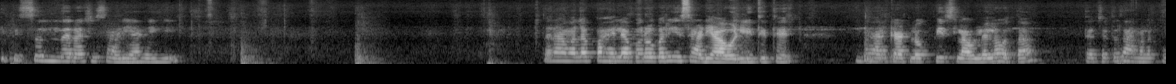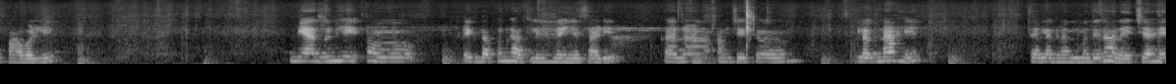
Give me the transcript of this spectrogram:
किती सुंदर अशी साडी आहे ही. तर आम्हाला पाहिल्याबरोबर ही साडी आवडली तिथे. बाहेर कॅटलॉग पीस लावलेला होता. त्याच्यातच आम्हाला खूप आवडली. मी अजूनही एकदा पण घातलेली नाही आहे साडी. कारण आमच्या इथं लग्न आहे. त्या लग्नांमध्ये घालायचे आहे.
